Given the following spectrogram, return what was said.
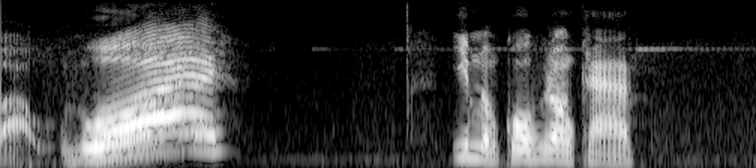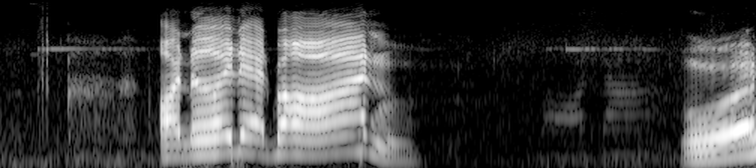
ว้าวโว้ยยิ้มหนมโคพี่น้องค่ะอ่อนเอ้ยแดดบออนโอ้ย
